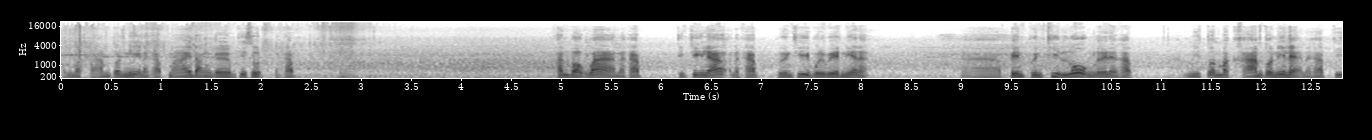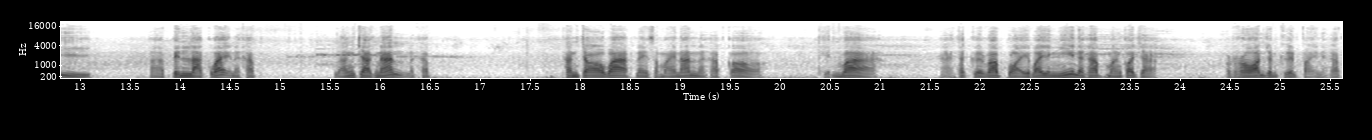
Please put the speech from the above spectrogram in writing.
ต้นมะขามต้นนี้นะครับ ไม้ดั้งเดิมที่สุดนะครับท่านบอกว่านะครับจริงๆแล้วนะครับ พื้นที่บริเวณนี้ยนะอ่าเป็นพื้นที่โล่งเลยนะครับ มีต้นมะขามต้นนี้แหละนะครับที่เป็นหลักไว้นะครับ หลังจากนั้นนะครับ ท่านเจ้าอาวาสในสมัยนั้นนะครับ ก็เห็นว่าถ้าเกิดว่าปล่อยไว้อย่างนี้นะครับ มันก็จะร้อนจนเกินไปนะครับ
